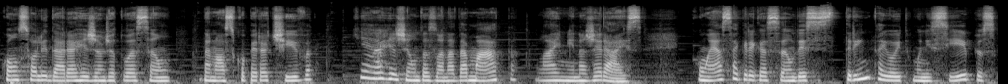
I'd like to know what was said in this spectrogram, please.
consolidar a região de atuação da nossa cooperativa, que é a região da Zona da Mata, lá em Minas Gerais. Com essa agregação desses 38 municípios,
